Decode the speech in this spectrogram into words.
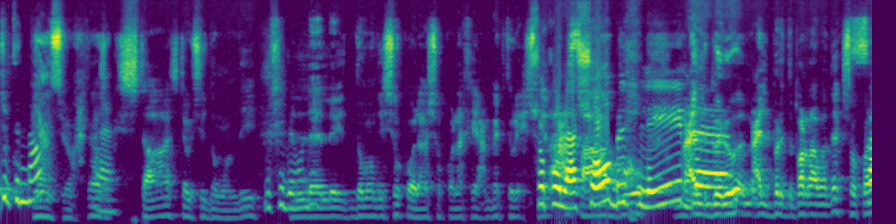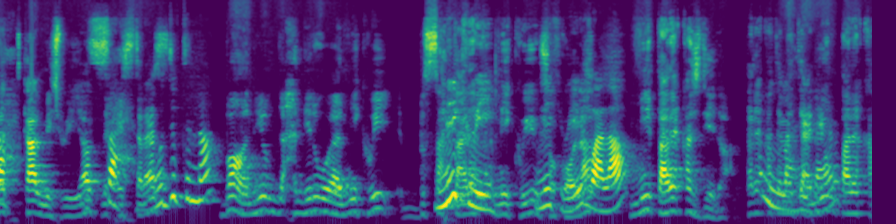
لي جبت لنا بيان سور حنا الشتا شتا واش دوموندي واش اللي دوموندي شوكولا شوكولا خي عم باك تريح شوكولا شو بالحليب مع البرو مع البرد برا وهذاك شوكولا. تكالمي شوية وتنحي صح ستريس وجبت لنا بون اليوم راح نديروا ميكوي بصح ميكوي. ميكوي ميكوي وشوكولا مي طريقه جديده الطريقة الله تاعنا تاع اليوم. طريقة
